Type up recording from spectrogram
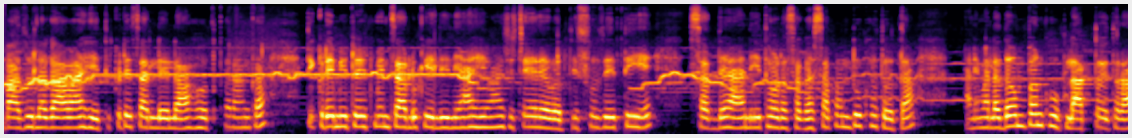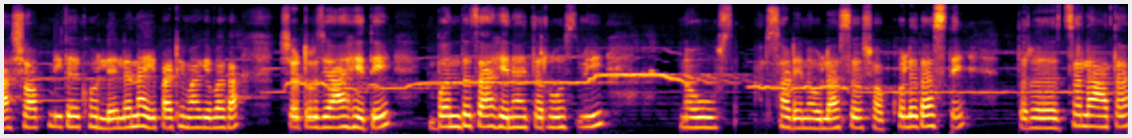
बाजूला गाव आहे तिकडे चाललेलो आहोत. कारण का तिकडे मी ट्रीटमेंट चालू केलेली आहे. माझ्या चेहऱ्यावरती सूज येते आहे सध्या आणि थोडासा घसा पण दुखत होता. आणि मला दम पण खूप लागतो आहे तर आज शॉप मी काही खोललेलं नाही. पाठीमागे बघा शटर जे आहे ते बंदच आहे. नाही तर रोज मी नऊ साडेनऊला असं शॉप खोलत असते. तर चला आता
